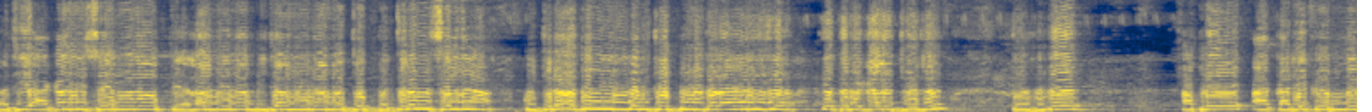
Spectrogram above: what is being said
હજી આગામી સમયમાં પહેલા મહિના, બીજા મહિનામાં જો બજરંગ સેના ગુજરાતની અંદર જે બૂમ પડાવવાની છે, એ તમે ખાલી જોજો. તો હવે આપણે આ કાર્યક્રમનો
